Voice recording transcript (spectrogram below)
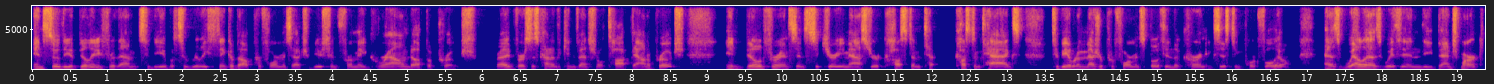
And so the ability for them to be able to really think about performance attribution from a ground up approach, right? Versus kind of the conventional top down approach and build, for instance, security master custom custom tags to be able to measure performance both in the current existing portfolio as well as within the benchmark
